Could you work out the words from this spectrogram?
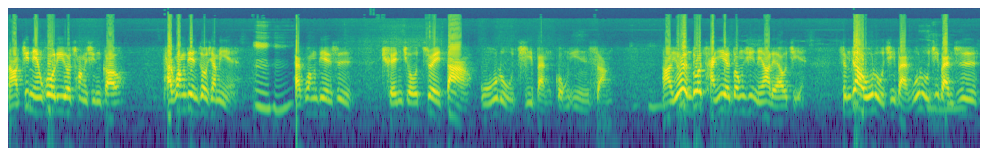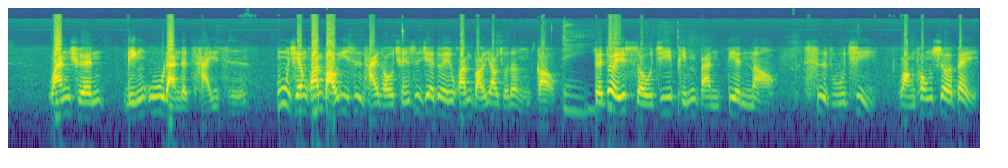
然后今年获利又创新高。台光电做下面，嗯哼，台光电是全球最大无卤基板供应商，啊，有很多产业的东西你要了解。什么叫无卤基板？无卤基板就是完全零污染的材质。目前环保意识抬头，全世界对于环保要求都很高。对，所以对于手机、平板电脑、伺服器、网通设备，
